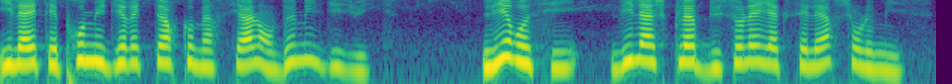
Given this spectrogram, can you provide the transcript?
Il a été promu directeur commercial en 2018. Lire aussi, Village Club du Soleil accélère sur le Miss.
